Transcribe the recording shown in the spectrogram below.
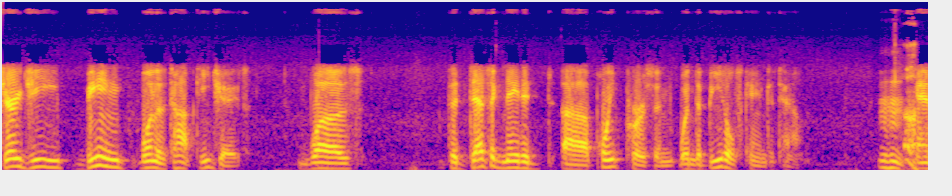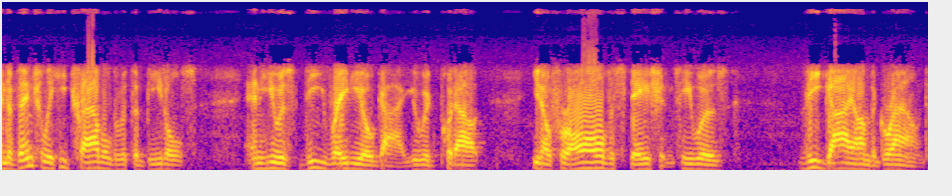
Jerry G, being one of the top DJs, was the designated uh, point person when the Beatles came to town. And eventually he traveled with the Beatles, and he was the radio guy who would put out, you know, for all the stations. He was the guy on the ground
